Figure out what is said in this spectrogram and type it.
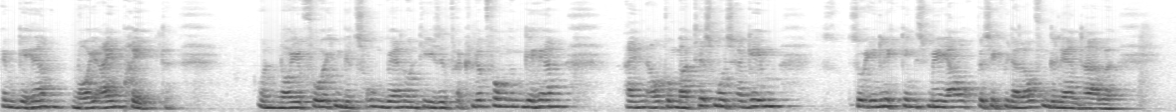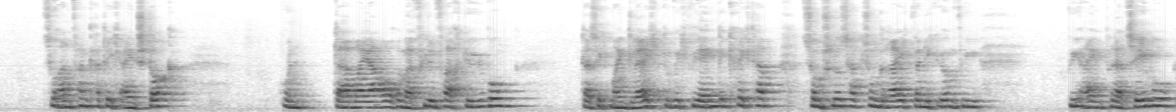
im Gehirn neu einprägt und neue Furchen gezogen werden und diese Verknüpfungen im Gehirn einen Automatismus ergeben. So ähnlich ging es mir ja auch, bis ich wieder laufen gelernt habe. Zu Anfang hatte ich einen Stock und da war ja auch immer vielfach die Übung, dass ich mein Gleichgewicht wieder hingekriegt habe. Zum Schluss hat es schon gereicht, wenn ich irgendwie wie ein Placebo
